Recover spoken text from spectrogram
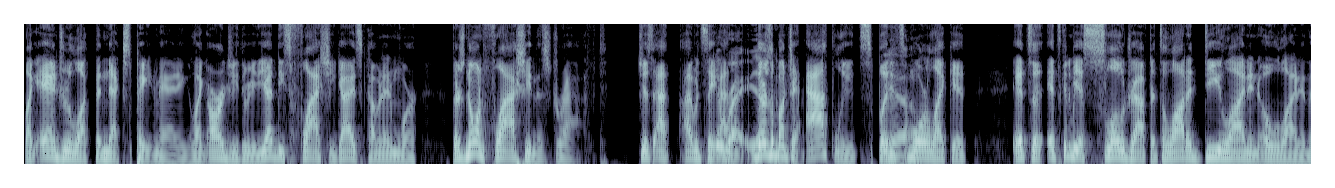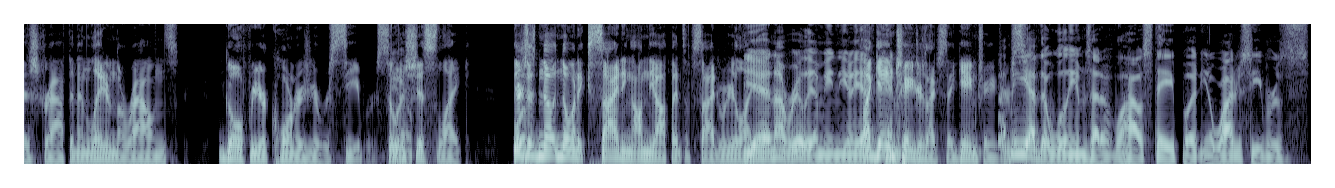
like Andrew Luck, the next Peyton Manning, like RG three. You had these flashy guys coming in where there's no one flashy in this draft. Just at, I would say at- right. there's That's a bunch of athletes, but it's more like it. It's a it's gonna be a slow draft. It's a lot of D line and O line in this draft, and then later in the rounds, go for your corners, your receivers. So Yeah. it's just like there's Well- just no no one exciting on the offensive side where you're like yeah, not really. I mean, you know, you like game Ken- changers, I should say game changers. I mean, you have the Williams out of Ohio State, but you know, wide receivers.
